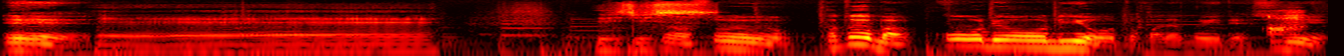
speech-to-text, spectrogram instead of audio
えへええで実そういうの例えば香料利用とかでもいいですあし、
